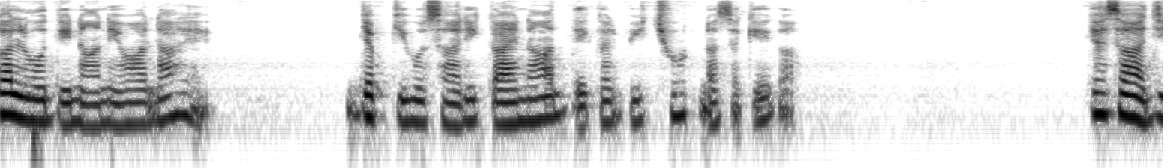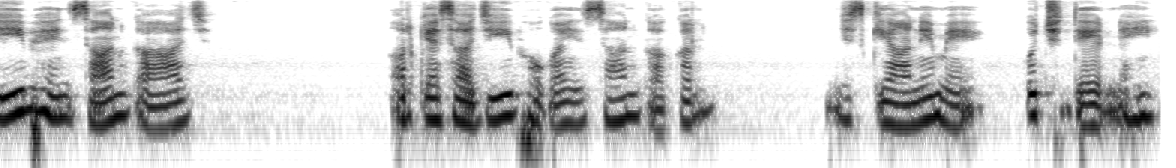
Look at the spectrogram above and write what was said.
کل وہ دن آنے والا ہے جبکہ وہ ساری کائنات دے کر بھی چھوٹ نہ سکے گا۔ کیسا عجیب ہے انسان کا آج، اور کیسا عجیب ہوگا انسان کا کل، جس کے آنے میں کچھ دیر نہیں۔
